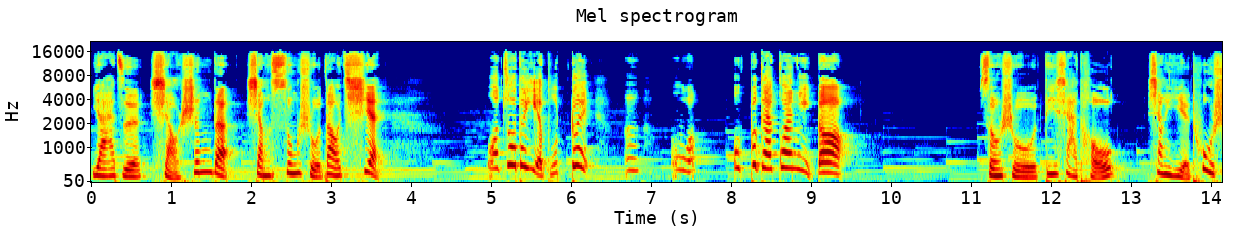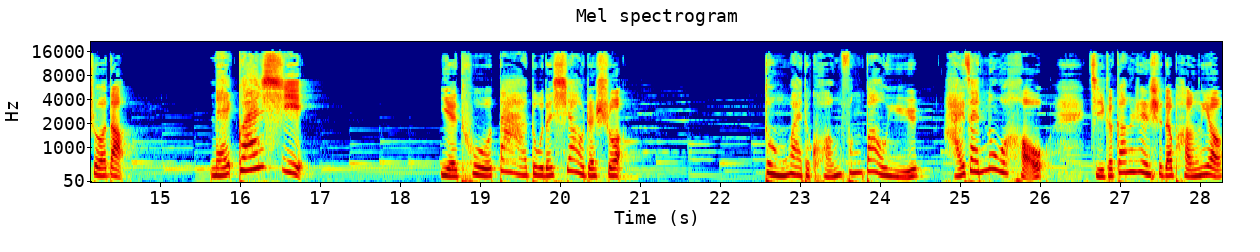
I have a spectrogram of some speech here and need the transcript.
鸭子小声的向松鼠道歉：“我做的也不对，嗯，我我不该怪你的。”松鼠低下头向野兔说道：“没关系。”野兔大度的笑着说：“洞外的狂风暴雨还在怒吼，几个刚认识的朋友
